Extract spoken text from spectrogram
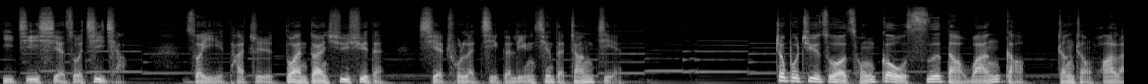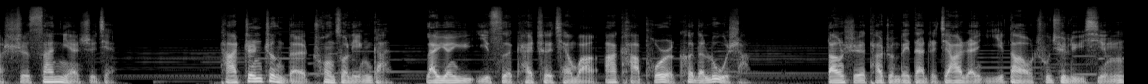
以及写作技巧，所以他只断断续续的写出了几个零星的章节。这部剧作从构思到完稿，整整花了十三年时间。他真正的创作灵感来源于一次开车前往阿卡普尔克的路上，当时他准备带着家人一道出去旅行，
